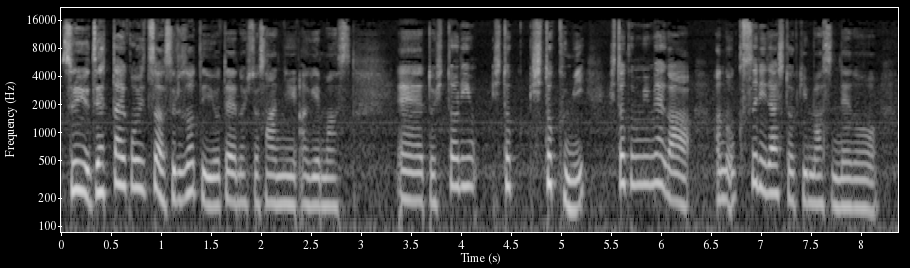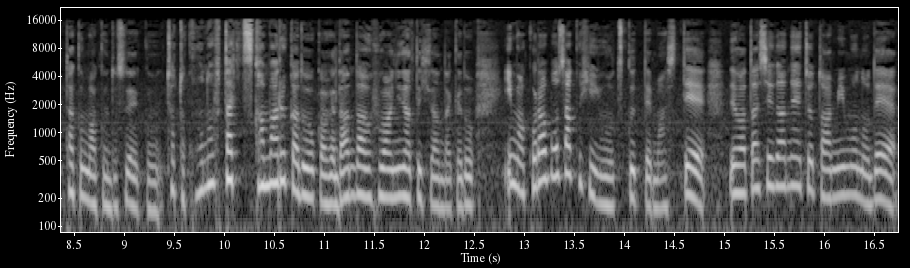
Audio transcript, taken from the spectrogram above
そういう絶対こいつはするぞっていう予定の人3人あげます。えーと、1人 1, 組？1組目があの「薬出しておきますね」のたくまくんとすえくん。ちょっとこの2人捕まるかどうかがだんだん不安になってきたんだけど今コラボ作品を作ってましてで私がねちょっと編み物で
